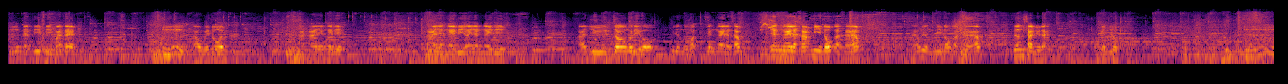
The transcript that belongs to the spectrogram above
อืมแดนดี้ตีไม้แตกอืมเอาไม่โดนอะอะยังไงดีอะยังไงดีอะยังไงดีอะยืนจ้องมาดิบอกพี่ยังรู้ว่ายังไงล่ะครับ ยังไงล่ะครับ มีนกอะครับนะพี่ยังมีนกอะครับ เครื่องสั่นอยู่นะ เห็นอยู่อืม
